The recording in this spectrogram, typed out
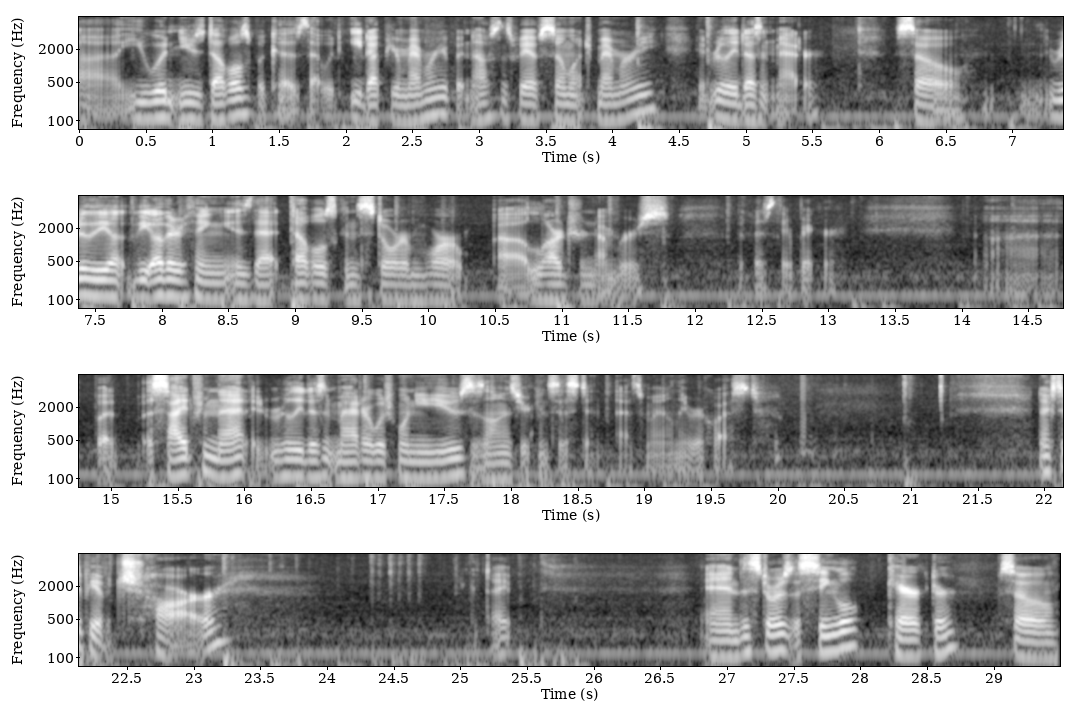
uh, you wouldn't use doubles because that would eat up your memory, but now since we have so much memory, it really doesn't matter. So, really, uh, the other thing is that doubles can store more uh, larger numbers because they're bigger. But aside from that, it really doesn't matter which one you use as long as you're consistent. That's my only request. Next up, you have a char. type and this stores a single character so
